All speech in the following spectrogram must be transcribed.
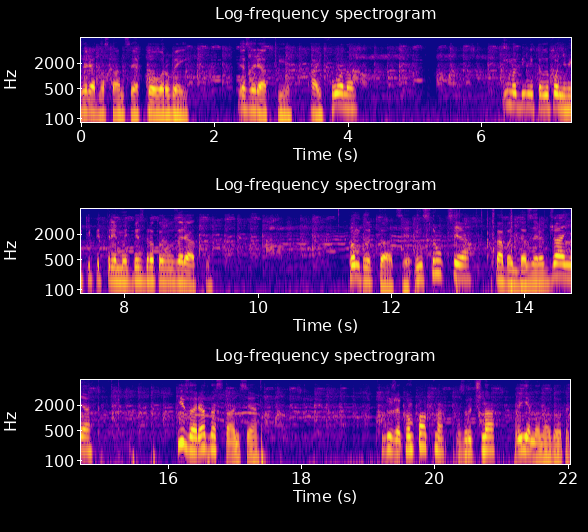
Зарядна станція Colorway для зарядки айфонів і мобільних телефонів, які підтримують бездротову зарядку. Комплектація, інструкція, кабель для заряджання і зарядна станція. Дуже компактна, зручна, приємна на дотик.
